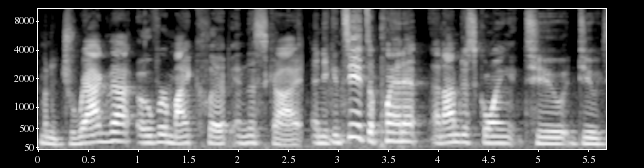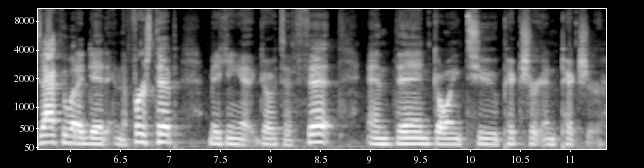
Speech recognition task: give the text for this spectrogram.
I'm gonna drag that over my clip in the sky and you can see it's a planet and I'm just going to do exactly what I did in the first tip, making it go to fit and then going to picture in picture.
